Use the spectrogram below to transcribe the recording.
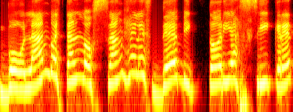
Volando están Los Ángeles de Victoria's Secret.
